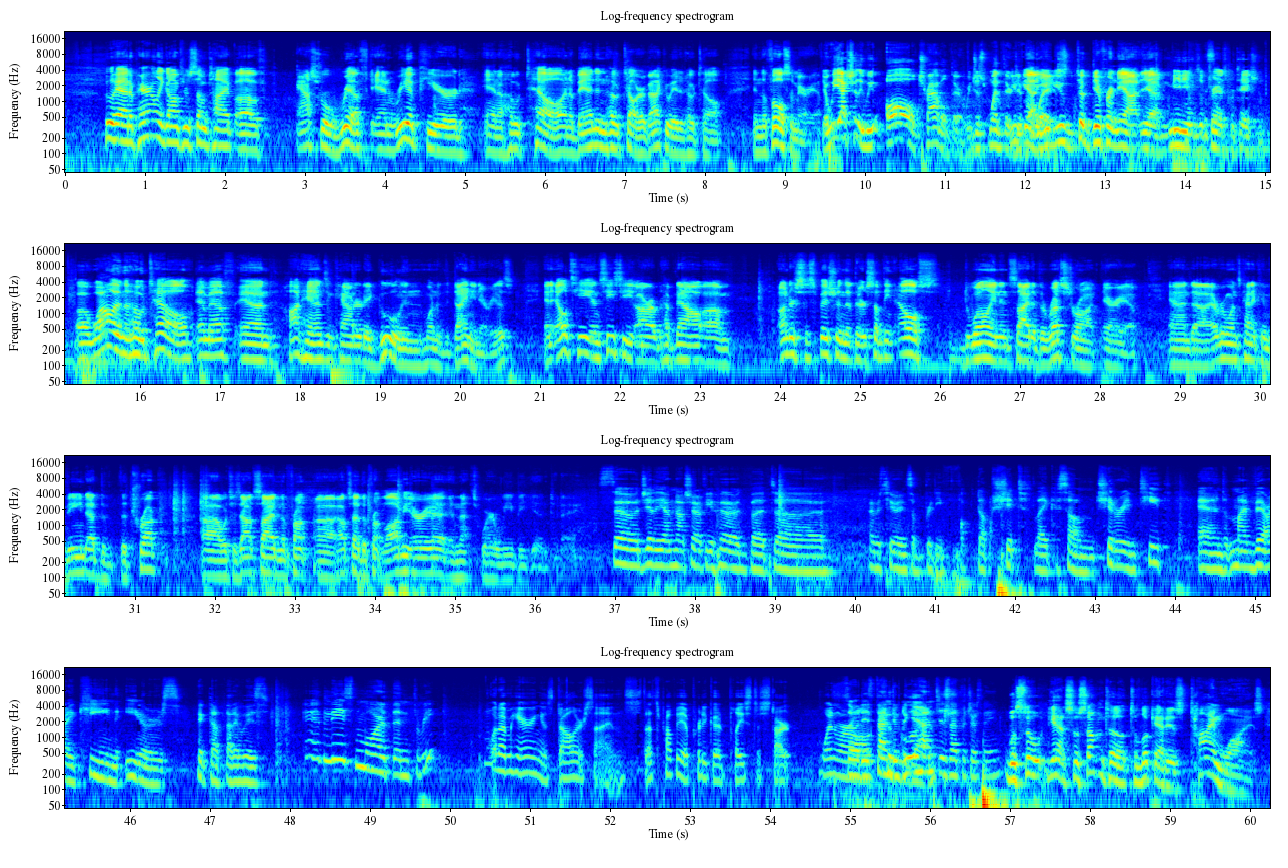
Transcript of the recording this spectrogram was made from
who had apparently gone through some type of astral rift and reappeared in a hotel, an abandoned hotel or evacuated hotel in the Folsom area. Yeah, we actually we all traveled there. We just went there You- different yeah, ways. you, you took different yeah yeah mediums of transportation. Uh, while in the hotel, MF and Hot Hands encountered a ghoul in one of the dining areas, and LT and CeCe are have now um, under suspicion that there's something else dwelling inside of the restaurant area, and uh, everyone's kind of convened at the, the truck. Uh, which is outside in the front, uh, outside the front lobby area, and that's where we begin today. so, Gelly, I'm not sure if you heard, but uh, I was hearing some pretty fucked up shit, like some chittering teeth, and my very keen ears picked up that it was at least more than three. What I'm hearing is dollar signs. That's probably a pretty good place to start when we're So all it is time to cooped ghoul again. hunt, is that what you're saying? Well, so yeah, so something to, to look at is time wise.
